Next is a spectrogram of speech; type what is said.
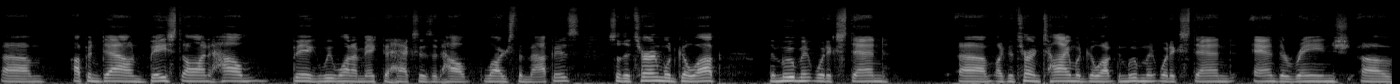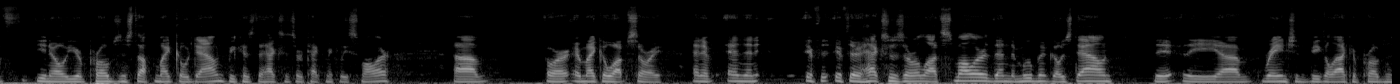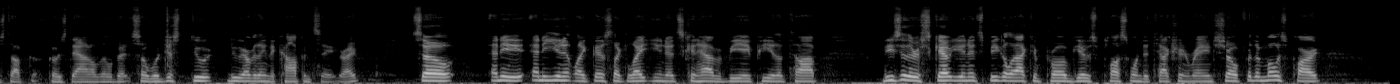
um, up and down based on how big we want to make the hexes and how large the map is. So the turn would go up, the movement would extend, um, like the turn time would go up, the movement would extend, and the range of you know your probes and stuff might go down because the hexes are technically smaller, um, or it might go up. Sorry, and if and then if if the hexes are a lot smaller, then the movement goes down the the um, range of the Beagle active probes and stuff goes down a little bit. So we'll just do do everything to compensate, right? So any any unit like this, like light units, can have a BAP at the top. These are their scout units. Beagle active probe gives plus one detection range. So for the most part,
